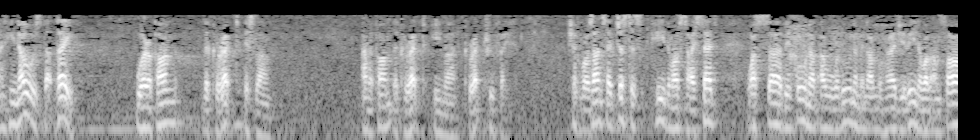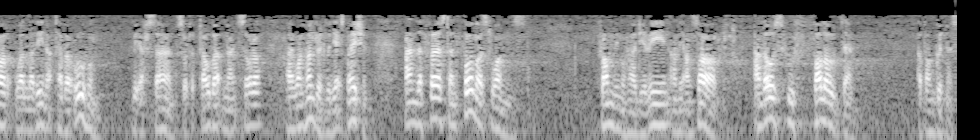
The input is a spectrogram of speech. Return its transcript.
And he knows that they were upon the correct Islam and upon the correct Iman, correct true faith. Shaykh Fawzan said, just as he, the Most High, said, والسابقون الأولون من المهاجرين والأنصار والذين اتبعوهم بإحسان Surah At-Tawbah, 9th Surah, 100, with the explanation. And the first and foremost ones from the Muhajirin and the Ansar and those who followed them upon goodness.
